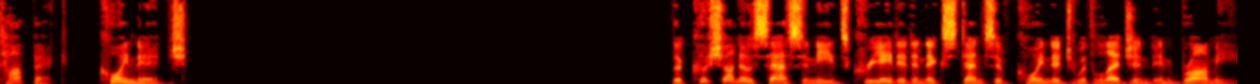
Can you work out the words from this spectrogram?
Topic Coinage The Kushano-Sassanids created an extensive coinage with legend in Brahmi,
